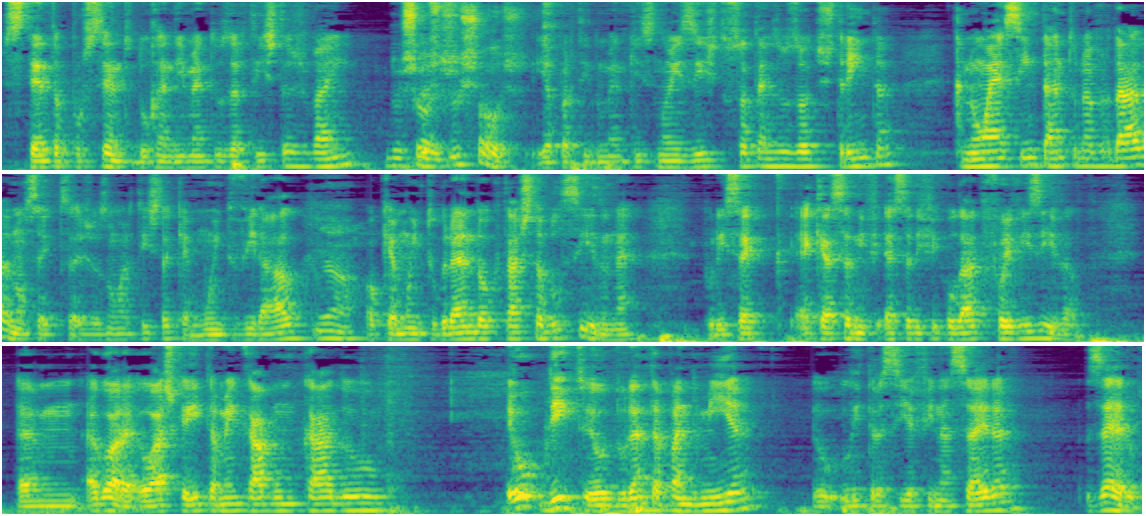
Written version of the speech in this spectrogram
70% do rendimento dos artistas vem Dos shows. dos shows. E a partir do momento que isso não existe, só tens os outros 30%, que não é assim tanto na verdade, a não ser que tu sejas um artista que é muito viral, Yeah. ou que é muito grande, ou que está estabelecido, né? Por isso é que, é que essa, essa dificuldade foi visível. Hum, agora, eu acho que aí também cabe um bocado. Eu digo eu durante a pandemia, eu, literacia financeira, zero.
